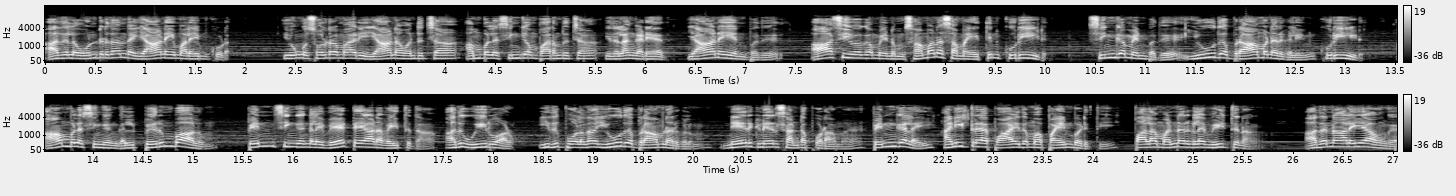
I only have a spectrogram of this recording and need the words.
அதில் ஒன்று தான் இந்த யானை மலையும் கூட. இவங்க சொல்கிற மாதிரி யானை வந்துச்சான் அம்புல சிங்கம் பறந்துச்சான் இதெல்லாம் கிடையாது. யானை என்பது ஆசிவகம் என்னும் சமண சமயத்தின் குறியீடு. சிங்கம் என்பது யூத பிராமணர்களின் குறியீடு. ஆம்பள சிங்கங்கள் பெரும்பாலும் பெண் சிங்கங்களை வேட்டையாட வைத்து தான் அது உயிர் வாழும். இது போல தான் யூத பிராமணர்களும் நேருக்கு நேர் சண்டை போடாம பெண்களை ஹனி ட்ராப் ஆயுதமா பயன்படுத்தி பல மன்னர்களை வீழ்த்தினாங்க. அதனாலேயே அவங்க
